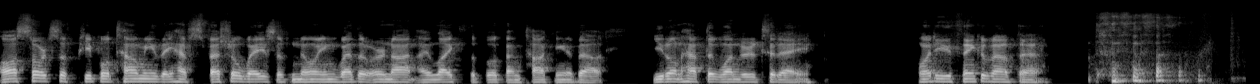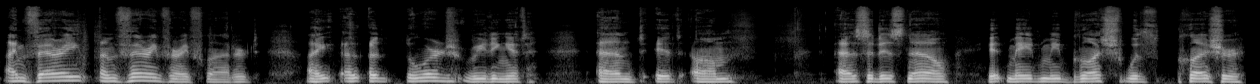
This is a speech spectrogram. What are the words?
all sorts of people tell me they have special ways of knowing whether or not I like the book I'm talking about. You don't have to wonder today. What do you think about that? I'm very, I'm very, very flattered. I uh, adored reading it, and it, um, as it is now, it made me blush with pleasure.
